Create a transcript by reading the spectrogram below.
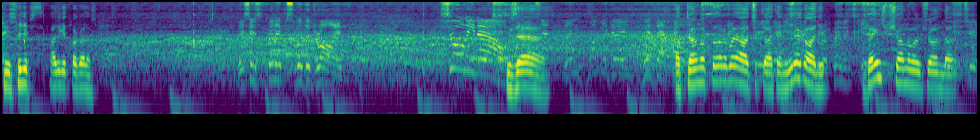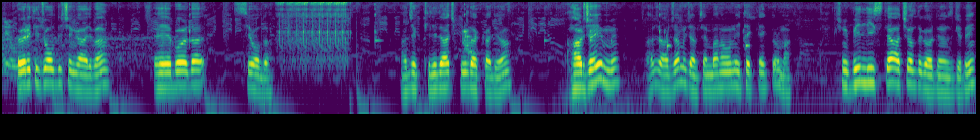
Şimdi. Phillips. Hadi git bakalım. This Atacağı noktaları bayağı açık zaten. Yine galip. Ben hiçbir şey anlamadım şu anda. 2-0. Öğretici olduğu için galiba. Ee, bu arada şey oldu. Hacı kilidi aç bir dakika diyor. Harcayayım mı? Hacı harcamayacağım. Sen bana onu itekleyip durma. Şimdi bir liste açıldı gördüğünüz gibi.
